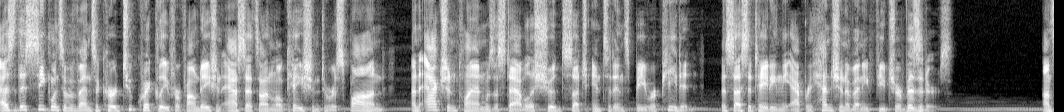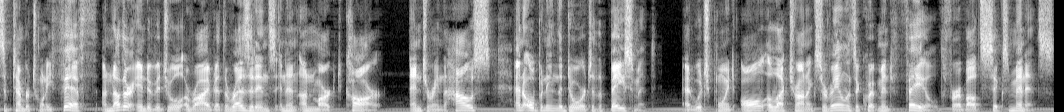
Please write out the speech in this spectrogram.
As this sequence of events occurred too quickly for Foundation assets on location to respond, an action plan was established should such incidents be repeated, necessitating the apprehension of any future visitors. On September 25th, another individual arrived at the residence in an unmarked car, entering the house and opening the door to the basement, at which point all electronic surveillance equipment failed for about six minutes,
